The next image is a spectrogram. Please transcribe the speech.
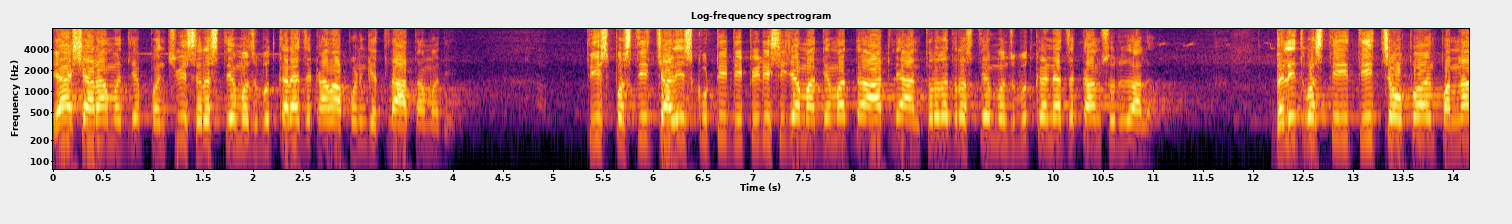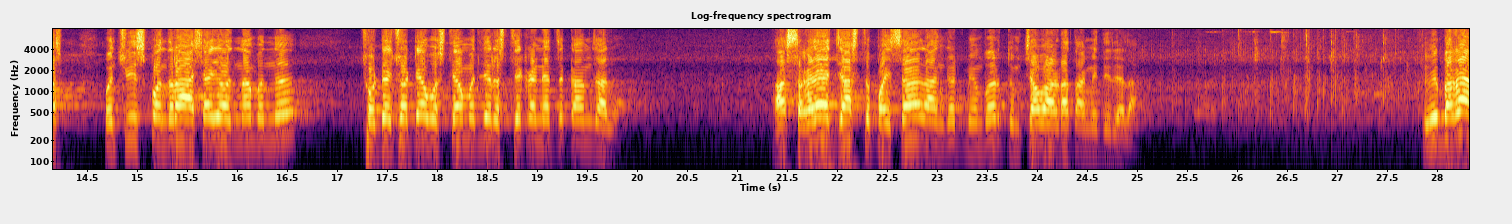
या शहरामधले पंचवीस रस्ते मजबूत करायचं काम आपण घेतलं हातामध्ये तीस पस्तीस चाळीस कोटी डीपीडीसीच्या माध्यमातून आतले अंतर्गत रस्ते मजबूत करण्याचं काम सुरू झालं. दलित वस्ती तीस चौपन्न पन्नास पंचवीस पंधरा अशा योजनामधनं छोट्या छोट्या वस्त्यामधले रस्ते करण्याचं काम झालं. आज सगळ्यात जास्त पैसा रानगट मेंबर तुमच्या वार्डात आम्ही दिलेला. तुम्ही बघा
